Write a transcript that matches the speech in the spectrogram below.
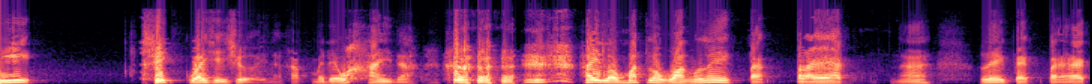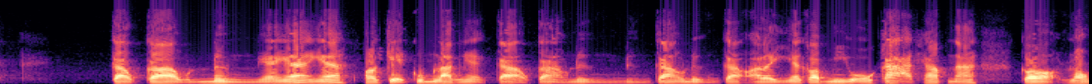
นี้ทริคไว้เฉยๆนะครับ ไม่ได้ว่าให้นะ ให้เรามัดระวังเลขแปลกๆนะ เลขแปลกๆเก้าเก้าหนึ่งอย่างเงี้ยอย่างเงี้ยพอเกตกลุ่มรักเนี่ยเก้าเก้าหนึ่งหนึ่งเก้าหนึ่งเก้าอะไรเงี้ยก็มีโอกาสครับนะ ก็ลอง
